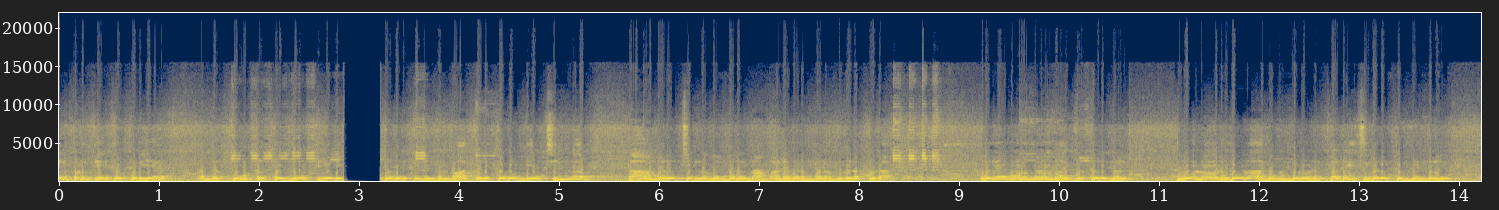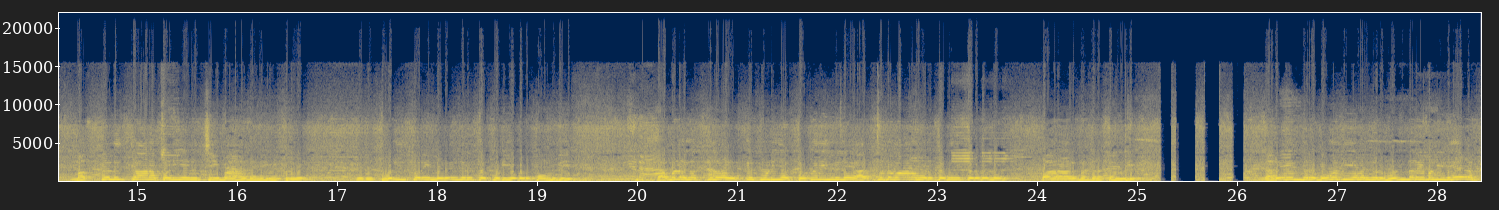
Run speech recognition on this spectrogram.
ஏற்படுத்தி இருக்கக்கூடிய அந்த கூட்டத்தை விரட்டி அடிப்பதற்கு நீங்கள் வாக்களிக்க வேண்டிய சின்னம் தாமரை சின்னம் என்பதை நாம் அனைவரும் மறந்துவிடக்கூடாது. ஒரே ஒரு முறை வாய்ப்பு தருங்கள். தோளோடு தோளாக உங்களோட கடைசி வரைக்கும் நின்று மக்களுக்கான பணியை நிச்சயமாக நிறைவேற்றுவேன். இது தொழில்துறை நிறைந்திருக்கக்கூடிய ஒரு பகுதி. தமிழகத்தில் இருக்கக்கூடிய தொகுதிகளிலே அற்புதமான ஒரு தொகுதி திருவள்ளூர் பாராளுமன்ற தொகுதி. நரேந்திர மோடி அவர்கள் ஒன்றரை மணி நேரம்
